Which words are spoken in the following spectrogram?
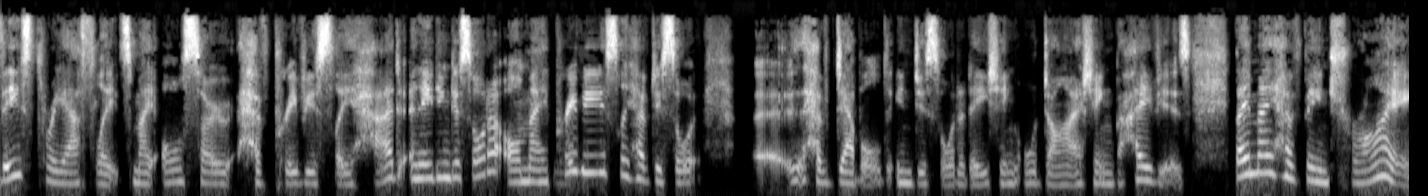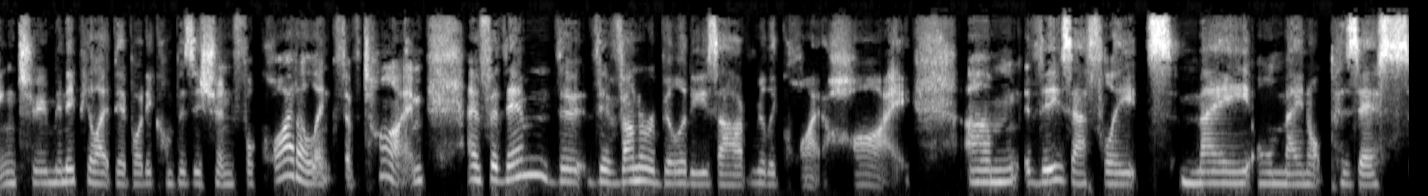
these three athletes may also have previously had an eating disorder or may previously have disorder uh, have dabbled in disordered eating or dieting behaviors. They may have been trying to manipulate their body composition for quite a length of time and for them the, their vulnerabilities are really quite high. Um, these athletes may or may not possess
